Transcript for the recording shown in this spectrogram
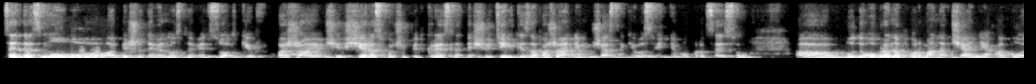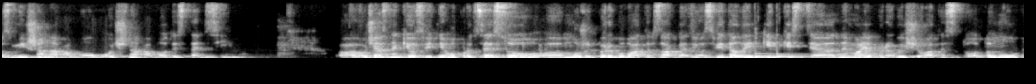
Це дасть змогу е, більше 90% бажаючих. Ще раз хочу підкреслити, що тільки за бажанням учасників освітнього процесу буде обрана форма навчання або змішана, або очна, або дистанційна. Учасники освітнього процесу можуть перебувати в закладі освіти, але їх кількість е, не має перевищувати 100. Тому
